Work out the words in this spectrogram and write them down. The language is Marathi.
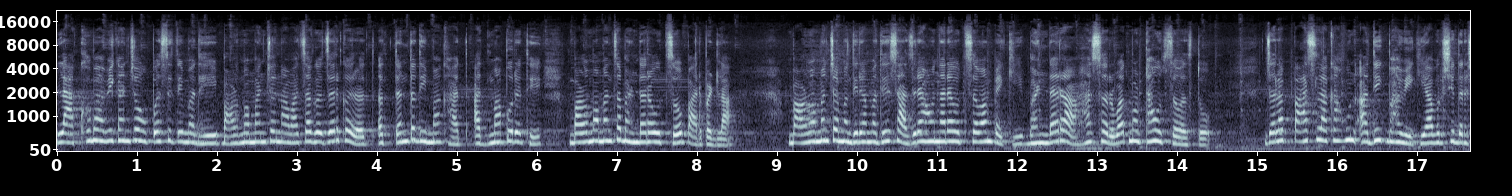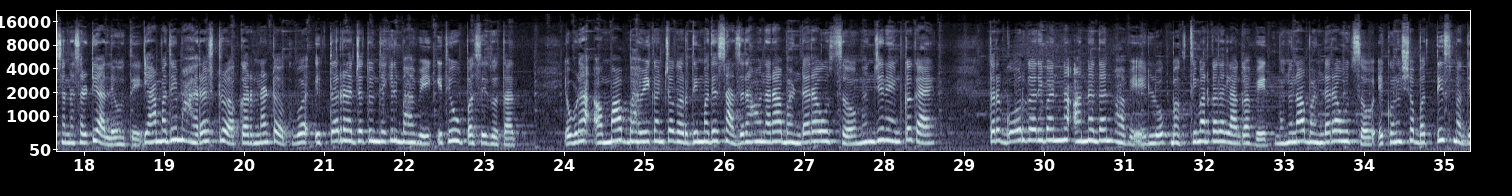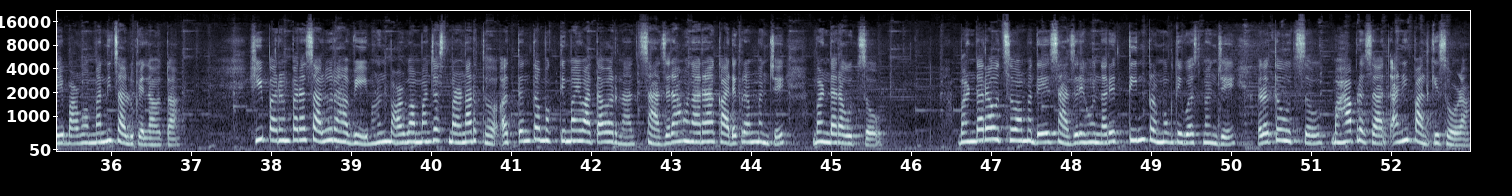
लाखो भाविकांच्या उपस्थितीमध्ये बाळूमामांच्या नावाचा गजर करत अत्यंत दिमाखात आदमापूर येथे बाळूमामांचा भंडारा उत्सव पार पडला. बाळूमामांच्या मंदिरामध्ये साजऱ्या होणाऱ्या उत्सवांपैकी भंडारा हा सर्वात मोठा उत्सव असतो ज्याला पाच लाखाहून अधिक भाविक यावर्षी दर्शनासाठी आले होते. यामध्ये महाराष्ट्र कर्नाटक व इतर राज्यातून देखील भाविक इथे उपस्थित होतात. एवढ्या अमाप भाविकांच्या गर्दीमध्ये साजरा होणारा भंडारा उत्सव म्हणजे नेमकं काय? तर गोरगरिबांना अन्नदान व्हावे लोक भक्तिमार्गाला लागावेत म्हणून हा भंडारा उत्सव एकोणीसशे बत्तीसमध्ये बाळूमामांनी चालू केला होता. ही परंपरा चालू राहावी म्हणून बाळूमामांच्या स्मरणार्थ अत्यंत भक्तिमय वातावरणात साजरा होणारा हा कार्यक्रम म्हणजे भंडारा उत्सव. भंडारा उत्सवामध्ये साजरे होणारे तीन प्रमुख दिवस म्हणजे रथ उत्सव महाप्रसाद आणि पालखी सोहळा.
